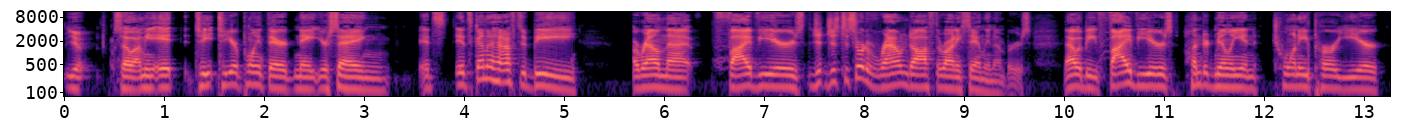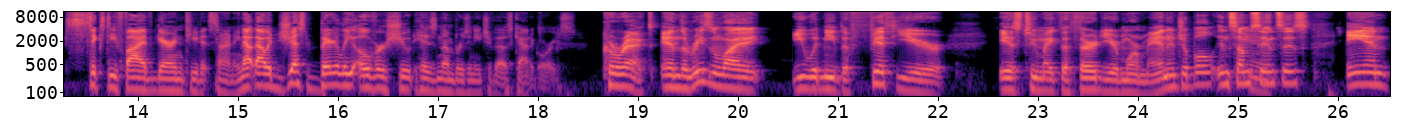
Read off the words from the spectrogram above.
Yep. So I mean, it to to your point there, Nate. You're saying it's it's going to have to be around that five years, j- just to sort of round off the Ronnie Stanley numbers. That would be five years, hundred million, twenty per year, sixty five guaranteed at signing. Now that would just barely overshoot his numbers in each of those categories. Correct. And the reason why you would need the fifth year is to make the third year more manageable in some senses and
